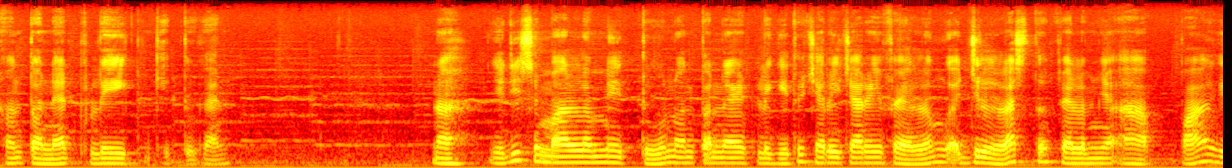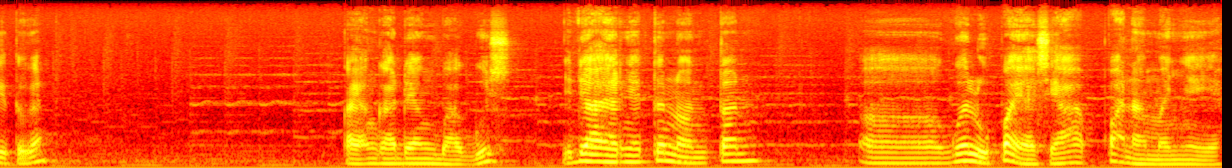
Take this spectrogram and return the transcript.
nonton Netflix gitu kan nah jadi semalam itu nonton Netflix itu cari-cari film nggak jelas tuh filmnya apa gitu kan. Kayak nggak ada yang bagus. Jadi akhirnya tuh nonton uh, eh, gue lupa ya siapa namanya ya.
